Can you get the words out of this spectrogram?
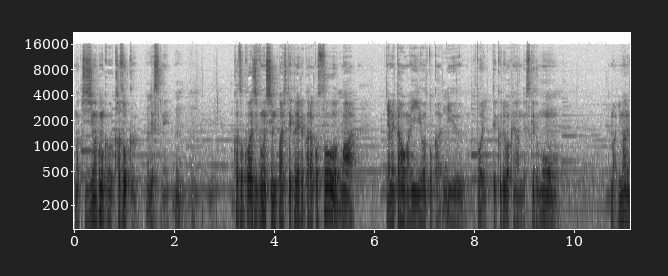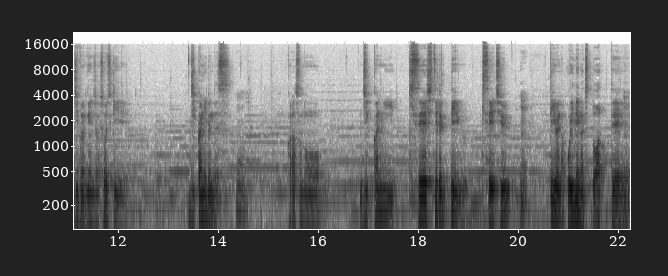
まあ、知人はともかく家族ですね、うん家族は自分を心配してくれるからこそ、うん。まあやめた方がいいよとかいうことは言ってくるわけなんですけども、うん。まあ、今の自分の現状は正直実家にいるんです。うん。だからその実家に帰省してるっていう帰省中うん。っていうような負い目がちょっとあって、うん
